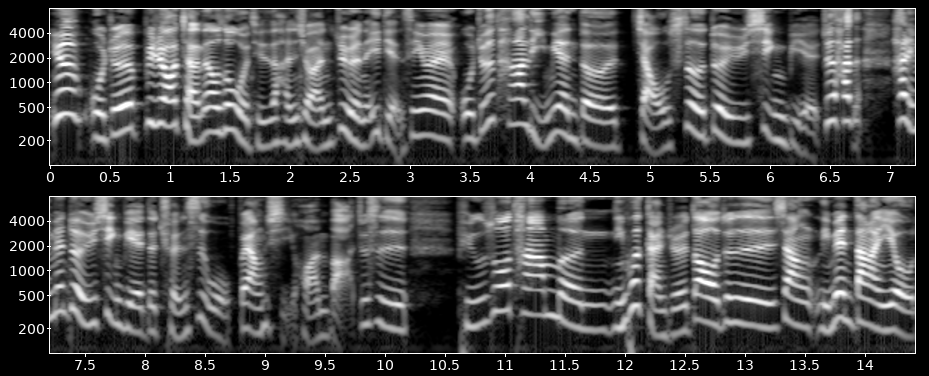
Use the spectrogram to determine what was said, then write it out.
因为我觉得必须要强调说，我其实很喜欢巨人的一点，是因为我觉得它里面的角色对于性别，就是它的它里面对于性别的诠释，我非常喜欢吧，就是。比如说，他们你会感觉到，就是像里面当然也有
